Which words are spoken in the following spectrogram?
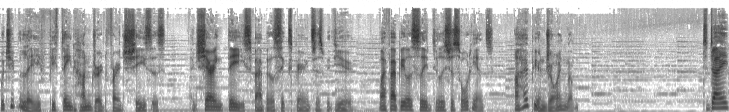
would you believe, 1500 French cheeses, and sharing these fabulous experiences with you, my fabulously delicious audience. I hope you're enjoying them. Today,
